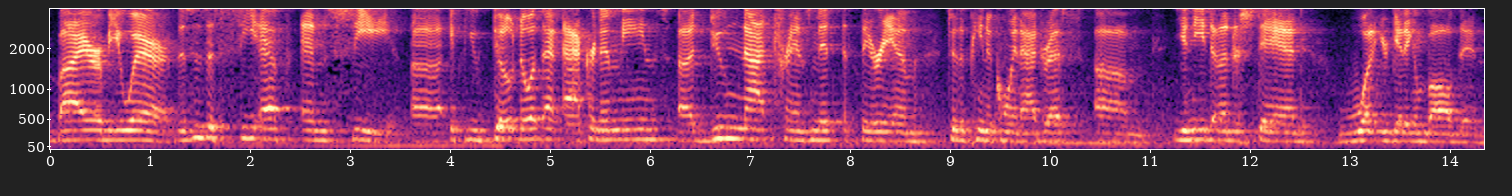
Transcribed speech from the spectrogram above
buyer beware. This is a CFMC. Uh, if you don't know what that acronym means, do not transmit Ethereum to the Peanut Coin address. Um, you need to understand what you're getting involved in.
